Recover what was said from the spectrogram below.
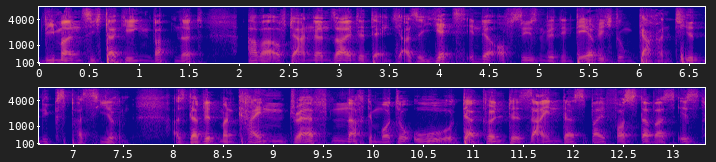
wie man sich dagegen wappnet. Aber auf der anderen Seite denke ich, also jetzt in der Offseason wird in der Richtung garantiert nichts passieren. Also da wird man keinen draften nach dem Motto, oh, da könnte sein, dass bei Foster was ist ist,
